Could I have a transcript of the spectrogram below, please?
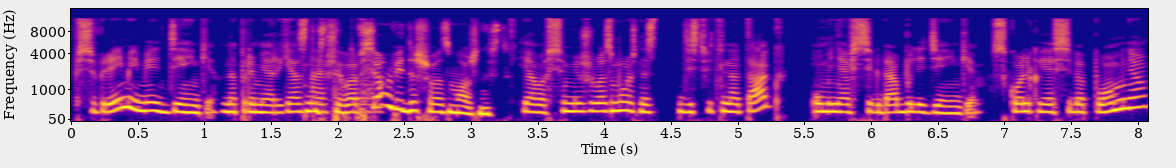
все время иметь деньги. Например, я знаю, То есть что... ты во всем видишь возможность? Я во всем вижу возможность. Действительно так. У меня всегда были деньги. Сколько я себя помню,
